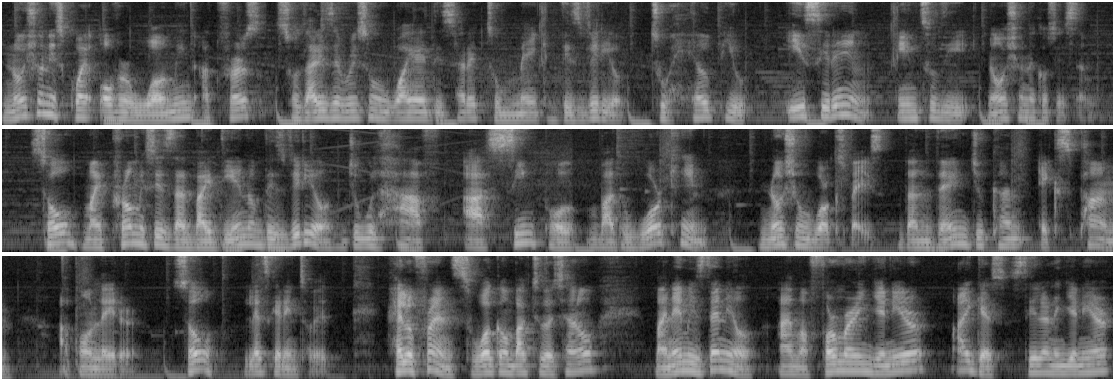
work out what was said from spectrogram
Notion is quite overwhelming at first, so that is the reason why I decided to make this video, to help you ease it in into the Notion ecosystem. So my promise is that by the end of this video, you will have a simple but working Notion workspace that then you can expand upon later. So let's get into it. Hello friends, welcome back to the channel. My name is Daniel. I'm a former engineer, I guess still an engineer,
